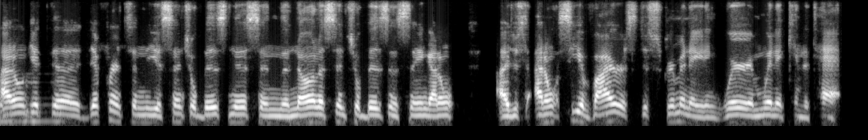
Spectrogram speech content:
I don't get the difference in the essential business and the non essential business thing. I don't, I just I don't see a virus discriminating where and when it can attack.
